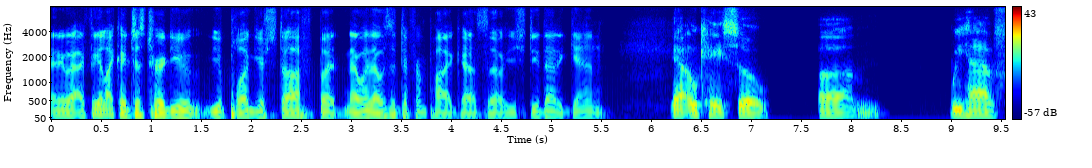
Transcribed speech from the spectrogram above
anyway, I feel like I just heard you you plug your stuff, but that was that was a different podcast, so you should do that again. Yeah. Okay. So, um, we have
